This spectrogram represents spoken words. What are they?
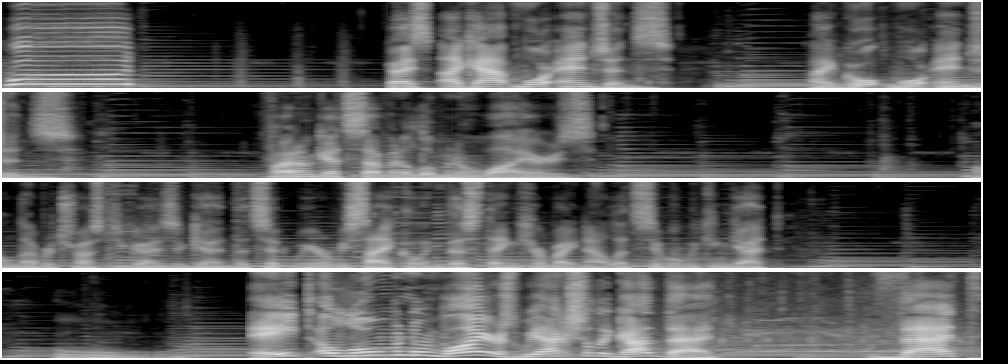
What? Guys, I got more engines. I got more engines. If I don't get seven aluminum wires, I'll never trust you guys again. That's it. We are recycling this thing here right now. Let's see what we can get. Ooh. Eight aluminum wires. We actually got that. That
